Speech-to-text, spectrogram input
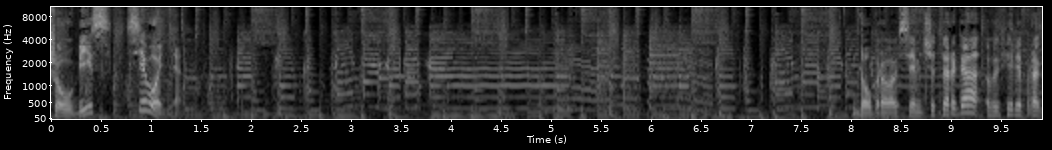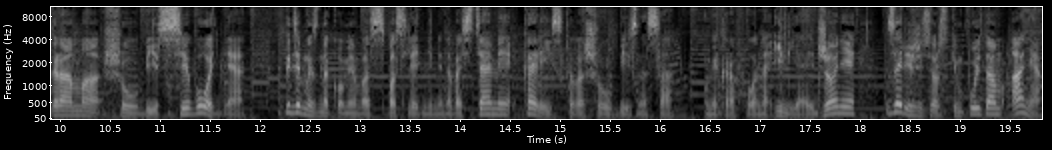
Шоу-биз сегодня. Доброго всем четверга! В эфире программа «Шоу-биз сегодня», где мы знакомим вас с последними новостями корейского шоу-бизнеса. У микрофона Илья и Джонни, за режиссерским пультом Аня.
